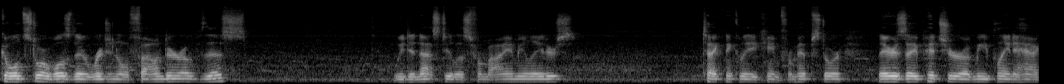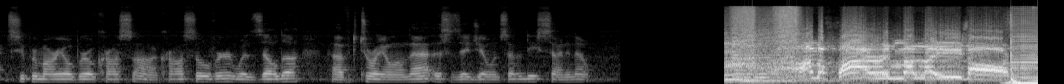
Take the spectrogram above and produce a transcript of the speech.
Gold Store was the original founder of this. We did not steal this from iEmulators. Technically, it came from Hip Store. There's a picture of me playing a hacked Super Mario Bros. Cross, uh, crossover with Zelda. I have a tutorial on that. This is AJ170 signing out. I'm a firing my laser!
